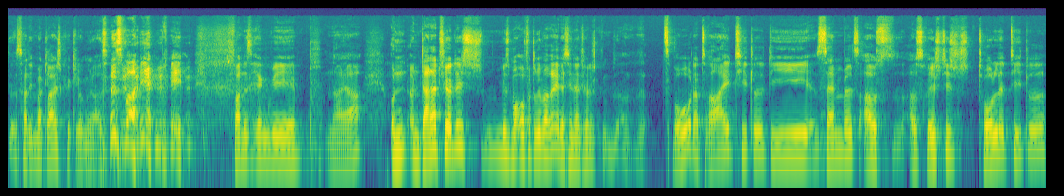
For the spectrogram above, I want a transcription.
Das hat immer gleich geklungen. Also es war irgendwie, ich fand es irgendwie, naja. Und, und dann natürlich, müssen wir offen drüber reden, es sind natürlich zwei oder drei Titel, die Samples aus, aus richtig tolle Titel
